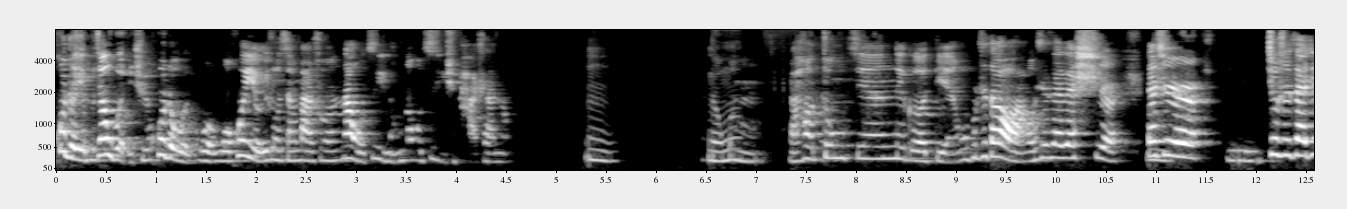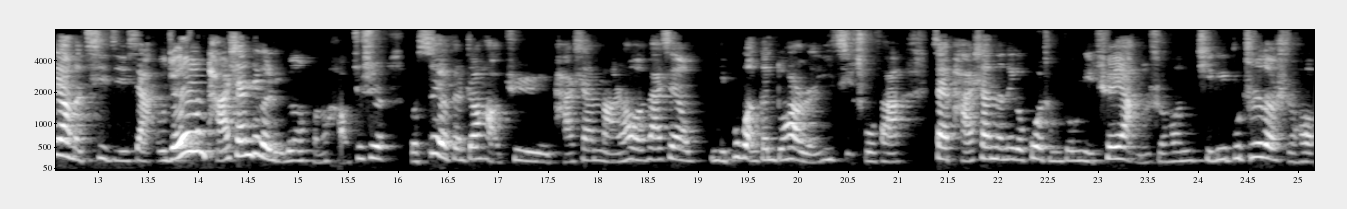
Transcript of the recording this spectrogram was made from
或者也不叫委屈，或者我我我会有一种想法说，那我自己能不能我自己去爬山呢？嗯，能吗？嗯。然后中间那个点我不知道啊，我现在在试，但是嗯，就是在这样的契机下，我觉得用爬山这个理论很好。就是我四月份正好去爬山嘛，然后我发现你不管跟多少人一起出发，在爬山的那个过程中，你缺氧的时候，你体力不支的时候，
